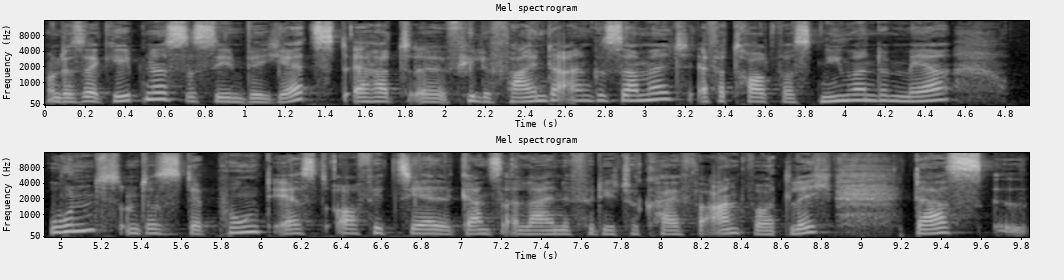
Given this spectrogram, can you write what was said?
Und das Ergebnis, das sehen wir jetzt. Er hat äh, viele Feinde angesammelt, er vertraut fast niemandem mehr und, und das ist der Punkt, er ist offiziell ganz alleine für die Türkei verantwortlich. Das äh,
